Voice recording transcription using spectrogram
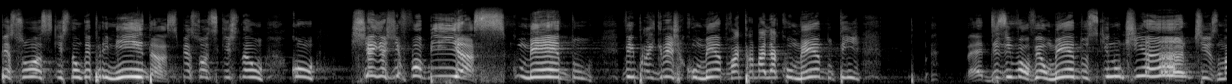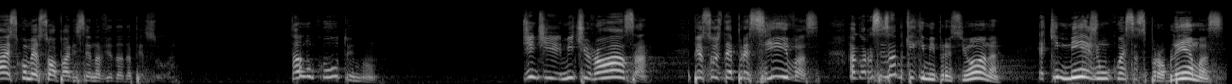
Pessoas que estão deprimidas, pessoas que estão com, cheias de fobias, com medo. Vem para a igreja com medo, vai trabalhar com medo, tem, é, desenvolveu medos que não tinha antes, mas começou a aparecer na vida da pessoa. Está no culto, irmão. Gente mentirosa, pessoas depressivas. Agora, você sabe o que, que me impressiona? é que mesmo com esses problemas,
